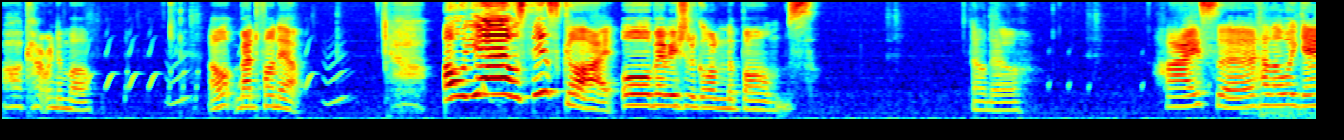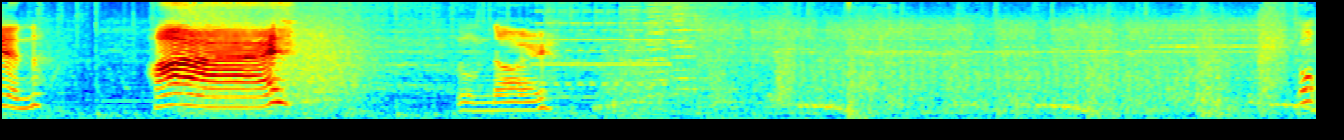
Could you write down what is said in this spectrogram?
Oh, I can't remember. Oh, mad to find out. Oh yeah, it was this guy. Or maybe I should have gone the bombs. Oh no. Hi, sir. Hello again. Hi. Oh no. Oh.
